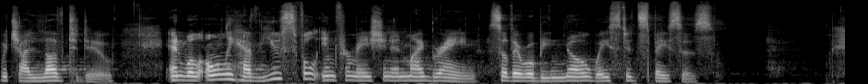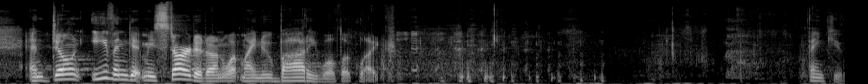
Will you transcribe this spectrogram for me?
which I love to do, and will only have useful information in my brain, so there will be no wasted spaces. And don't even get me started on what my new body will look like. Thank you.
